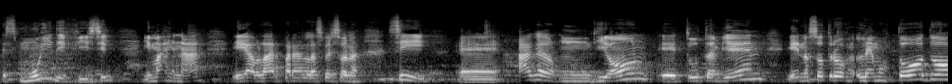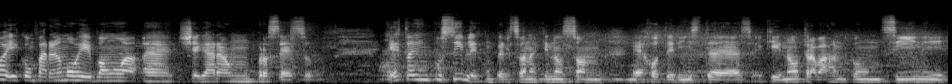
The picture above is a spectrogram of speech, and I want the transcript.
é muito difícil imaginar e falar para as pessoas, sí, eh, haga um guión, eh, tú também, e nós lemos todo e comparamos e vamos a, chegar a um processo. Isto é impossível com pessoas que não são eh, roteiristas, que não trabalham com cine,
